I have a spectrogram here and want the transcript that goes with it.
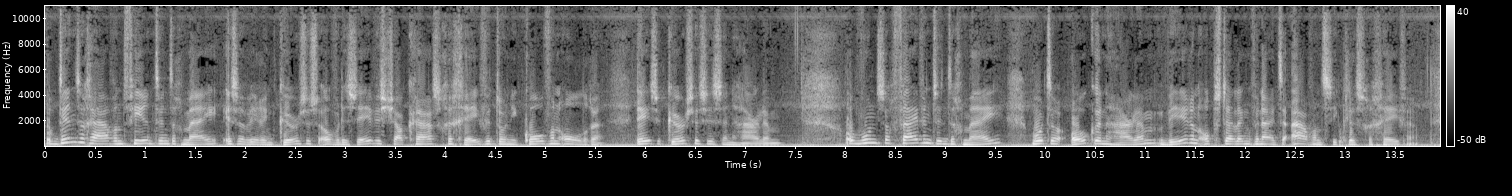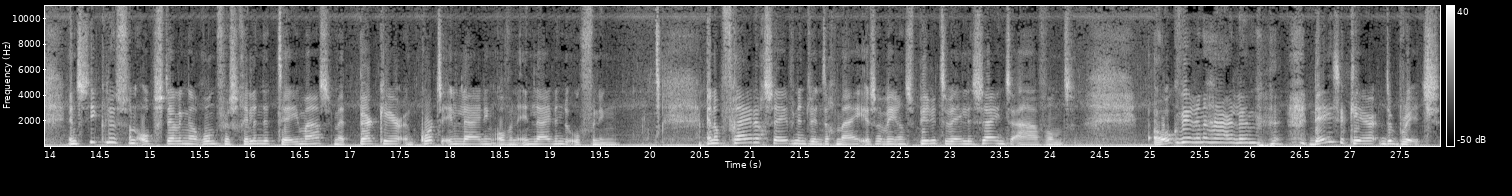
Op dinsdagavond 24 mei is er weer een cursus over de zeven chakra's gegeven door Nicole van Olderen. Deze cursus is in Haarlem. Op woensdag 25 mei wordt er ook in Haarlem weer een opstelling vanuit de avondcyclus gegeven. Een cyclus van opstellingen rond verschillende thema's met per keer een korte inleiding of een inleidende oefening. En op vrijdag 27 mei is er weer een spirituele zijnsavond. Ook weer in Haarlem. Deze keer The Bridge,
